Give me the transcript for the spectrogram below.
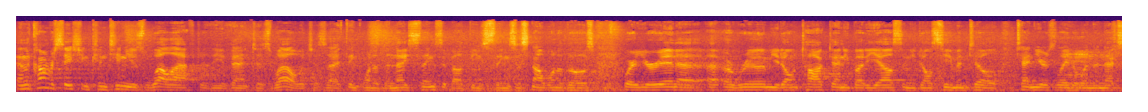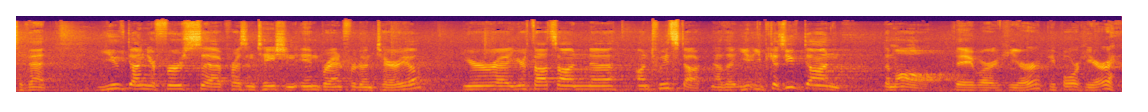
And the conversation continues well after the event as well, which is, I think, one of the nice things about these things. It's not one of those where you're in a, a room, you don't talk to anybody else, and you don't see them until 10 years later when the next event. You've done your first uh, presentation in Brantford, Ontario. Your, uh, your thoughts on, uh, on Tweetstock now that you, because you've done them all. They were here. People were here.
